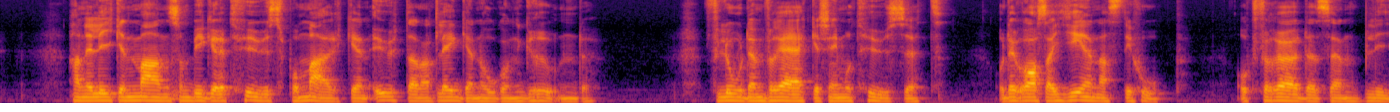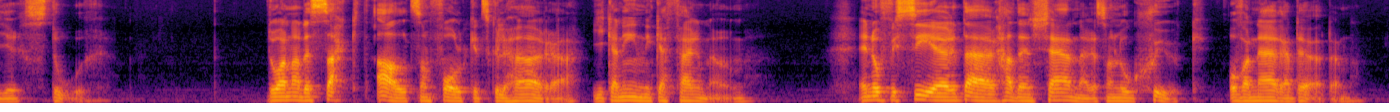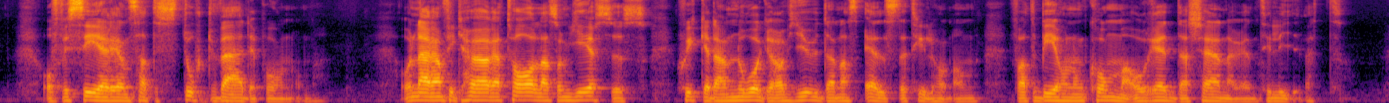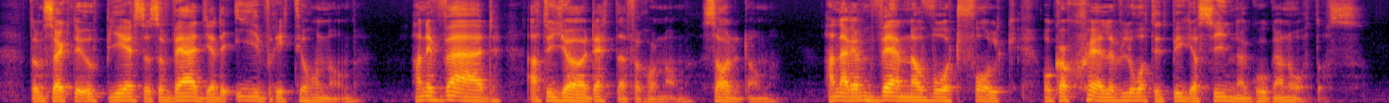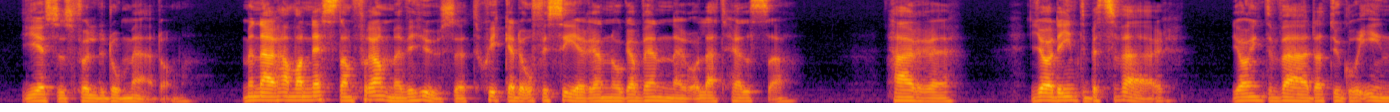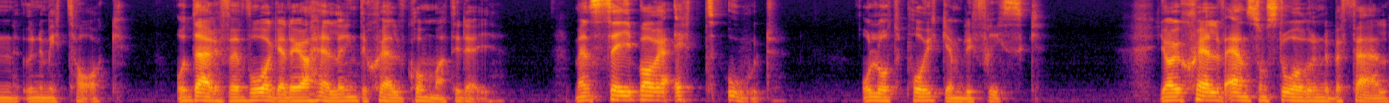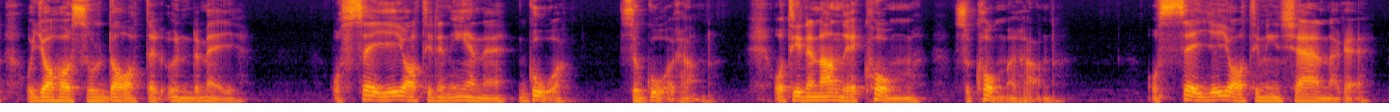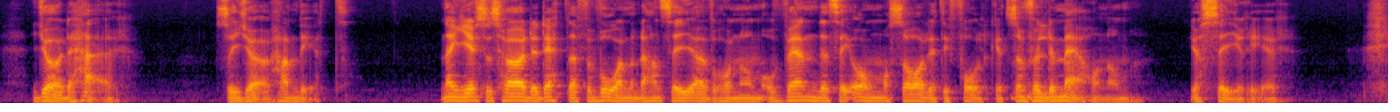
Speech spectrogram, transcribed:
han är lik en man som bygger ett hus på marken utan att lägga någon grund. Floden vräker sig mot huset och det rasar genast ihop och förödelsen blir stor. Då han hade sagt allt som folket skulle höra gick han in i Kafarnaum. En officer där hade en tjänare som låg sjuk och var nära döden. Officeren satte stort värde på honom. Och när han fick höra talas om Jesus skickade han några av judarnas äldste till honom för att be honom komma och rädda tjänaren till livet. De sökte upp Jesus och vädjade ivrigt till honom. Han är värd att du gör detta för honom, sade de. Han är en vän av vårt folk och har själv låtit bygga synagogan åt oss. Jesus följde då med dem. Men när han var nästan framme vid huset skickade officeren några vänner och lät hälsa. Herre, gör dig inte besvär. Jag är inte värd att du går in under mitt tak och därför vågade jag heller inte själv komma till dig. Men säg bara ett ord och låt pojken bli frisk. Jag är själv en som står under befäl och jag har soldater under mig. Och säger jag till den ene gå, så går han. Och till den andra kom, så kommer han. Och säger jag till min tjänare gör det här, så gör han det. När Jesus hörde detta förvånade han sig över honom och vände sig om och sade till folket som följde med honom. Jag säger er,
